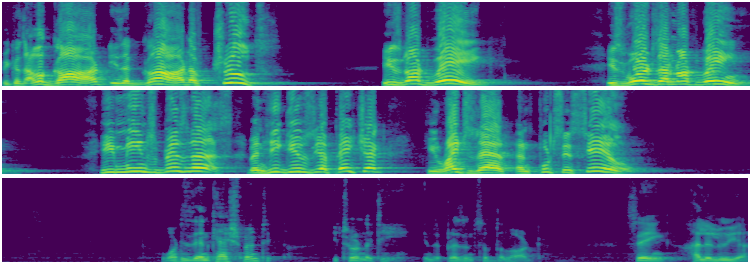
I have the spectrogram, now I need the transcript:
Because our God is a God of truth. He is not vague. His words are not vain. He means business. When He gives you a paycheck, He writes there and puts His seal. What is the encashment? Eternity in the presence of the Lord, saying, Hallelujah,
